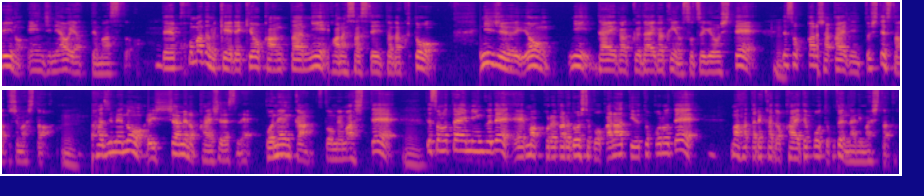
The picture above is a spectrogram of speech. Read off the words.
リーのエンジニアをやってますと。で、ここまでの経歴を簡単にお話しさせていただくと、24に大学、大学院を卒業して、うんで、そこから社会人としてスタートしました。うん。初めの1社目の会社ですね。5年間勤めまして、うん。で、そのタイミングで、えーまあ、これからどうしていこうかなっていうところで、まあ、働き方を変えていこうということになりました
